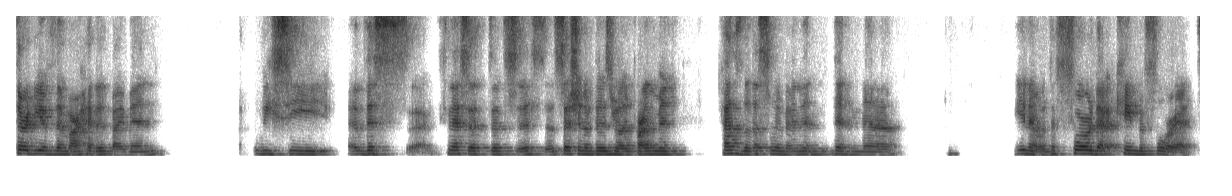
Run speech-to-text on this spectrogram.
30 of them are headed by men. We see this uh, Knesset, this, this session of the Israeli parliament, has less women than, than uh, you know, the four that came before it.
